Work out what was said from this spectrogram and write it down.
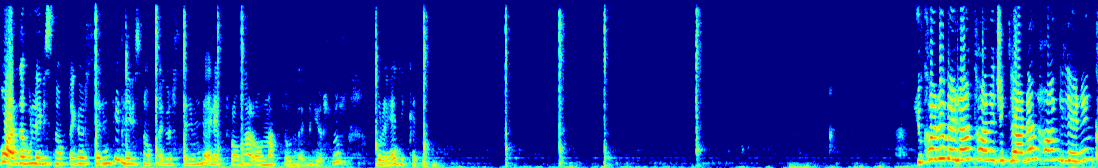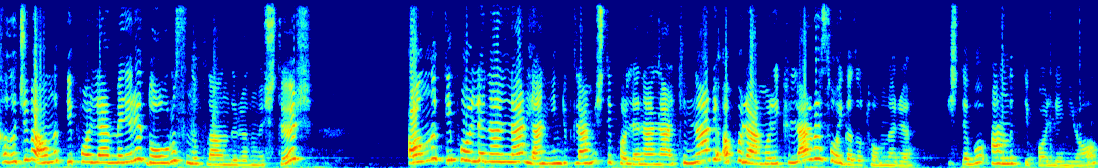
Bu arada bu Lewis nokta gösterimi değil. Lewis nokta gösteriminde elektronlar olmak zorunda biliyorsunuz. Buraya dikkat edin. Yukarıda verilen taneciklerden hangilerinin kalıcı ve anlık dipollenmeleri doğru sınıflandırılmıştır? Anlık dipollenenler yani indüklenmiş dipollenenler kimlerdi? Apolar moleküller ve soy gaz atomları. İşte bu anlık dipolleniyor.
